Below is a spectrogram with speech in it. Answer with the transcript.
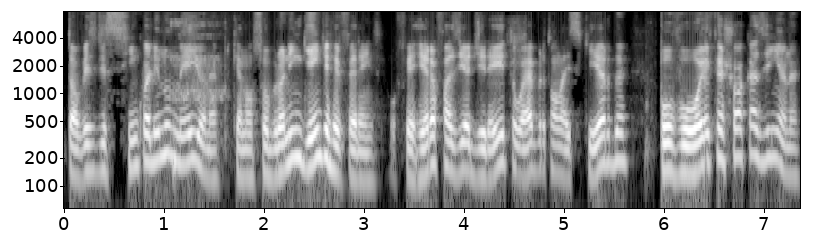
talvez de cinco ali no meio, né? Porque não sobrou ninguém de referência. O Ferreira fazia direita, o Everton na esquerda, povoou e fechou a casinha, né?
